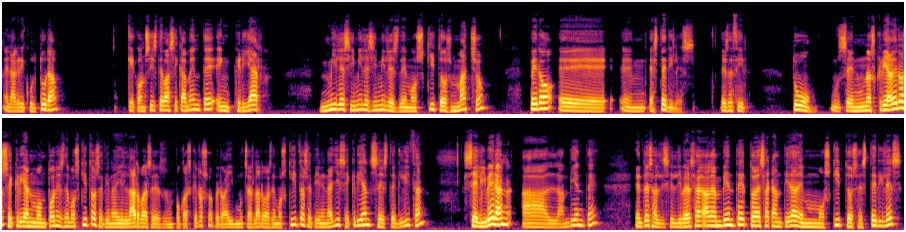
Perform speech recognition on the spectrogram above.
la agricultura, que consiste básicamente en criar miles y miles y miles de mosquitos macho, pero estériles. Es decir, tú en unos criaderos se crían montones de mosquitos, se tienen ahí larvas, es un poco asqueroso, pero hay muchas larvas de mosquitos, se tienen allí, se crían, se esterilizan, se liberan al ambiente. Entonces, al liberarse al ambiente, toda esa cantidad de mosquitos estériles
